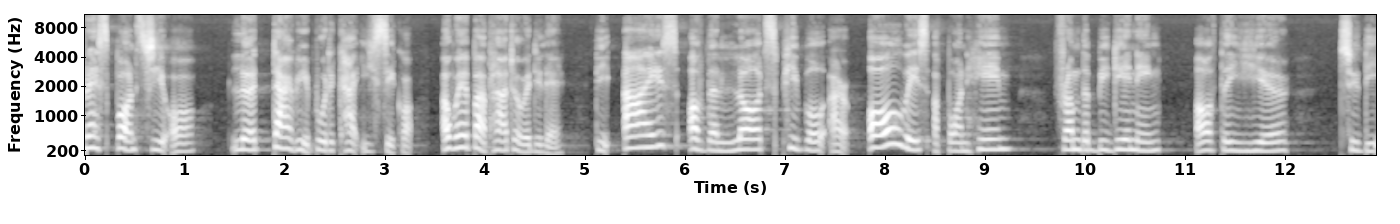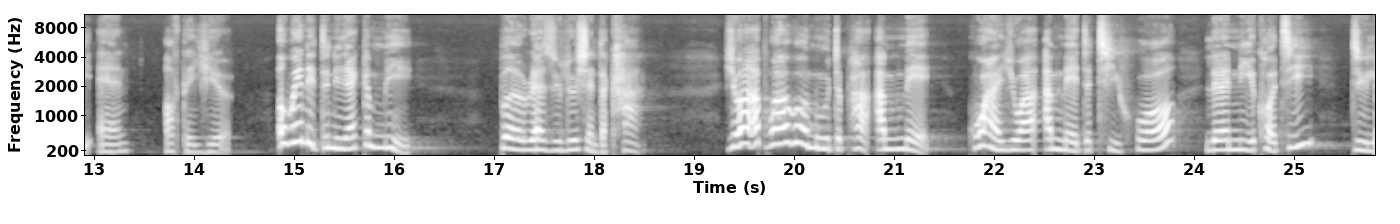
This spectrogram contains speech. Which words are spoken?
response ဂျီအောလေတာရီပူတခါဤစီကောအဝဲပါဖလားတော်ဝဲဒီလေ The eyes of the Lord's people are always upon him from the beginning of the year to the end of the year. အဝဲနေတနည်းကမီ per resolution တခါယောအပွားကိုမူတဖာအမေကွာယောအမေတတီဟောလေနီခေါတီဒီလ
